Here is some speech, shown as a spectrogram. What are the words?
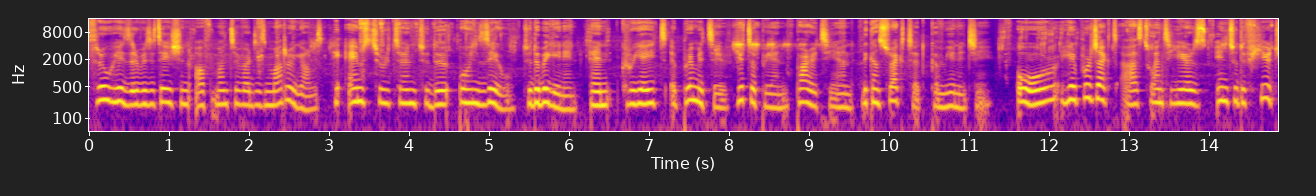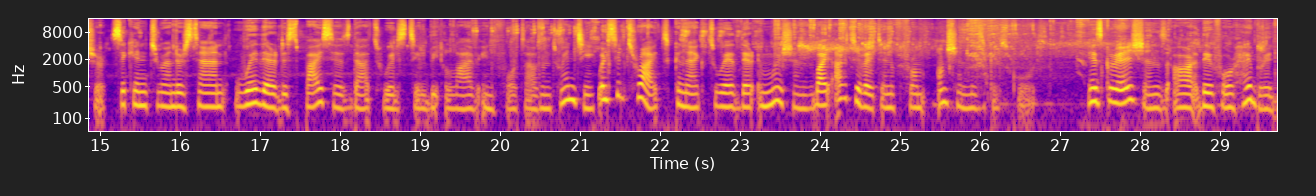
Through his revisitation of Monteverdi's madrigals, he aims to return to the point zero, to the beginning, and create a primitive, utopian, parity and deconstructed community. Or he projects us 20 years into the future, seeking to understand whether the spices that will still be alive in 4020 will still try to connect with their emotions by activating from ancient musical scores. His creations are therefore hybrid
